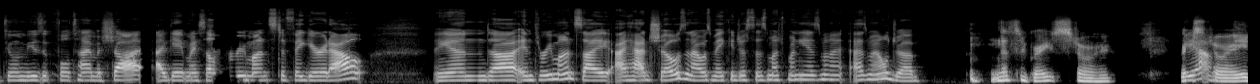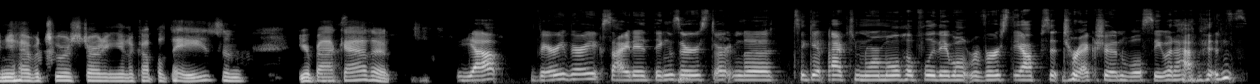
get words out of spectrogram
doing music full time a shot. I gave myself three months to figure it out, and uh, in three months, I I had shows and I was making just as much money as my as my old job. That's a great story. Great Yeah. story. And you have a tour starting in a couple days and you're back at it. Yep. Very, very excited. Things are starting to to get back to normal. Hopefully they won't reverse the opposite direction. We'll see what happens.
